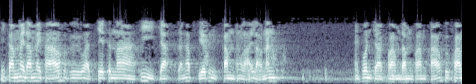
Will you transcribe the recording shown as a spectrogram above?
นี่กรรมไม่ดำไม่ขาวก็คือว่าเจตนาที่จะระงับเสียซึ่งกรรมทั้งหลายเหล่านั้น ให้พ้นจากความดำความขาวคือความ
